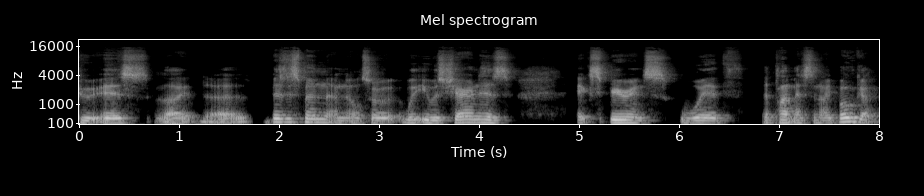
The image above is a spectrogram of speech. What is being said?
who is like a businessman, and also he was sharing his experience with the plant medicine iboga.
